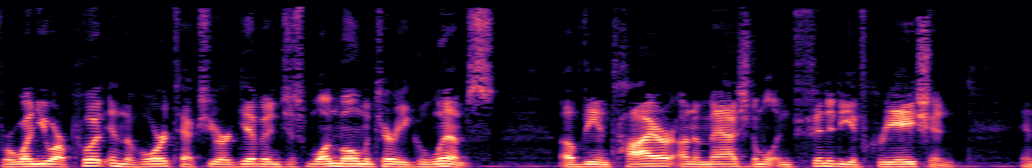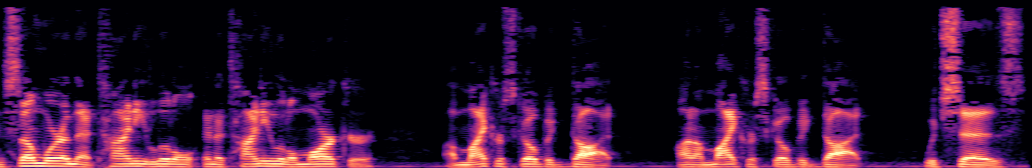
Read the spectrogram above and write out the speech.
For when you are put in the vortex, you are given just one momentary glimpse of the entire unimaginable infinity of creation. And somewhere in that tiny little, in a tiny little marker, a microscopic dot on a microscopic dot, which says,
